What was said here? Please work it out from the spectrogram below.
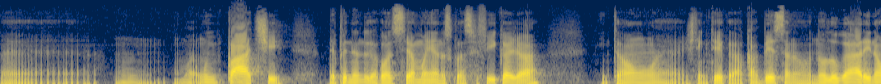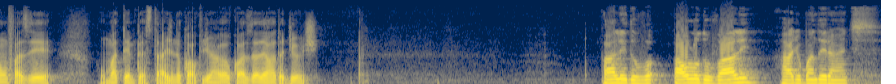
É, um, um, empate, dependendo do que acontecer amanhã, nos classifica já. Então é, a gente tem que ter a cabeça no, no, lugar e não fazer uma tempestade no copo de água por causa da derrota de hoje. Paulo do Vale, Rádio Bandeirantes.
